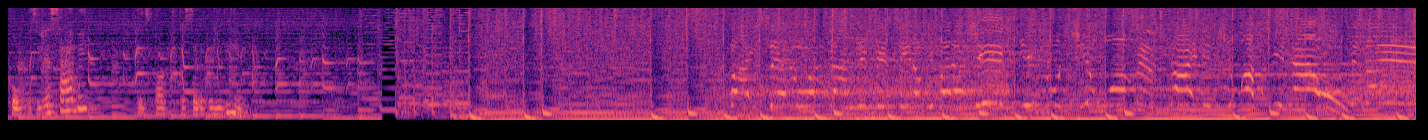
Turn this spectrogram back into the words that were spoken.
como você já sabe, esse papo fica sério pra vinheta. Vai ser o ataque piscina que parece digno de um overtime de uma final. E daí?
